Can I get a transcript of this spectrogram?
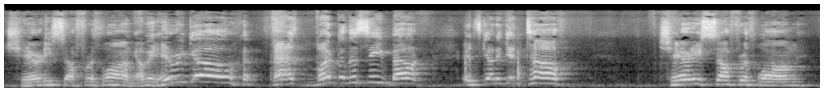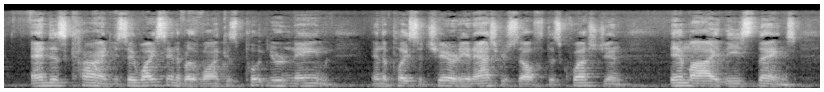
charity suffereth long. I mean, here we go. Fast, buckle the seatbelt. It's going to get tough. Charity suffereth long and is kind. You say, why are you saying that, Brother Vaughn? Because put your name in the place of charity and ask yourself this question Am I these things?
